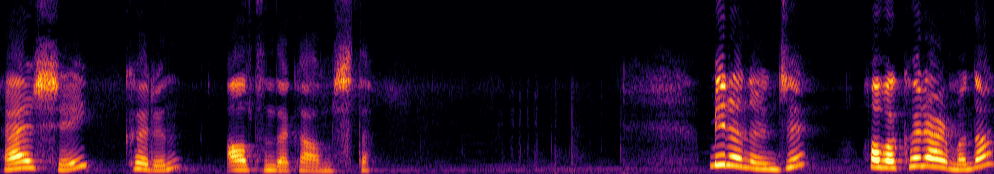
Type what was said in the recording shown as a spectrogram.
Her şey karın altında kalmıştı. Bir an önce hava kararmadan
